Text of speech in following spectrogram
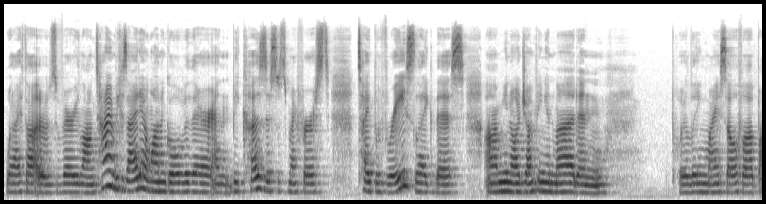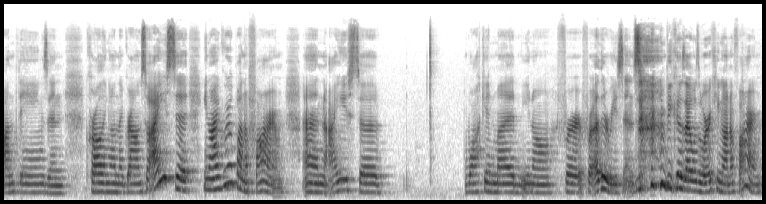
what I thought it was a very long time because I didn't want to go over there. And because this was my first type of race like this, um, you know, jumping in mud and pulling myself up on things and crawling on the ground. So I used to, you know, I grew up on a farm and I used to walk in mud, you know, for, for other reasons because I was working on a farm,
